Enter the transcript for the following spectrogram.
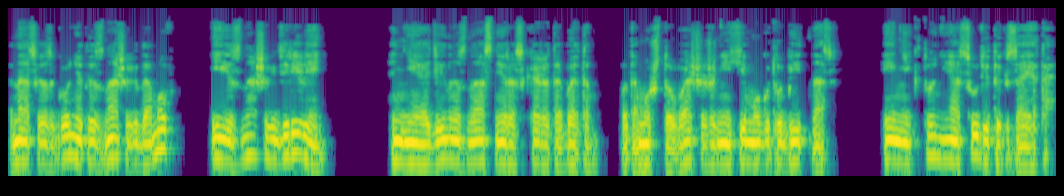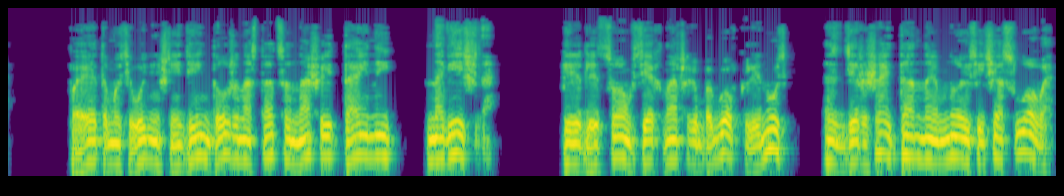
нас изгонят из наших домов и из наших деревень. Ни один из нас не расскажет об этом, потому что ваши женихи могут убить нас, и никто не осудит их за это. Поэтому сегодняшний день должен остаться нашей тайной навечно. Перед лицом всех наших богов клянусь сдержать данное мною сейчас слово.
